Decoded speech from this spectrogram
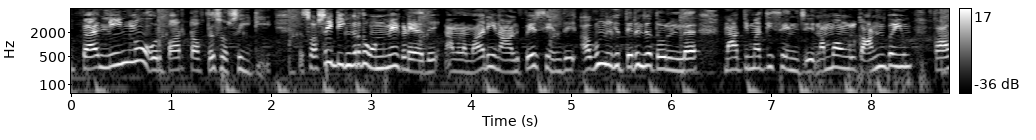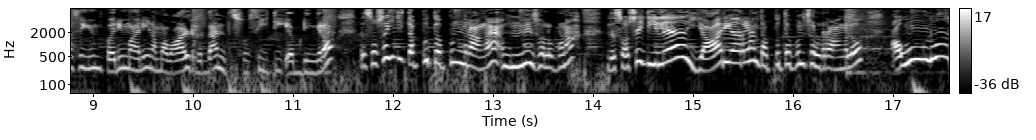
இப்போ நீங்களும் ஒரு பார்ட் ஆஃப் த சொசைட்டி இந்த சொசைட்டிங்கிறது ஒன்றுமே கிடையாது. நம்மளை மாதிரி நாலு பேர் சேர்ந்து அவங்களுக்கு தெரிஞ்ச தொழிலில் மாற்றி மாற்றி செஞ்சு நம்ம அவங்களுக்கு அன்பையும் காசையும் பரிமாறி நம்ம வாழ்கிறது தான் இந்த சொசைட்டி அப்படிங்கிறோம். இந்த சொசைட்டி தப்பு தப்புங்கிறாங்க. உண்மையை சொல்லப்போனால் இந்த சொசைட்டியில் யார் யாரெல்லாம் தப்பு தப்புன்னு சொல்கிறாங்களோ அவங்களும்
